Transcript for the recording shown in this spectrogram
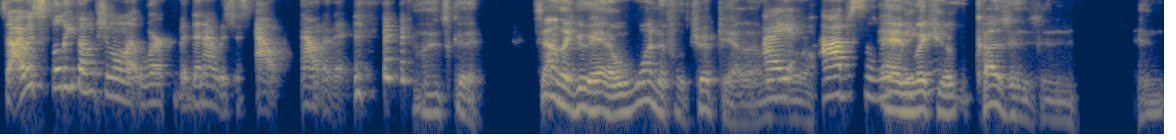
So I was fully functional at work, but then I was just out, out of it. well, that's good. Sounds like you had a wonderful trip together. I absolutely and with your cousins and and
